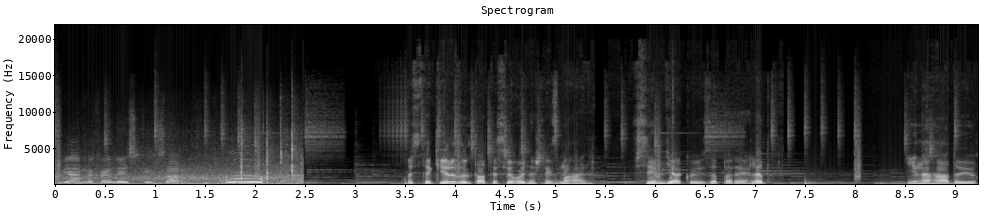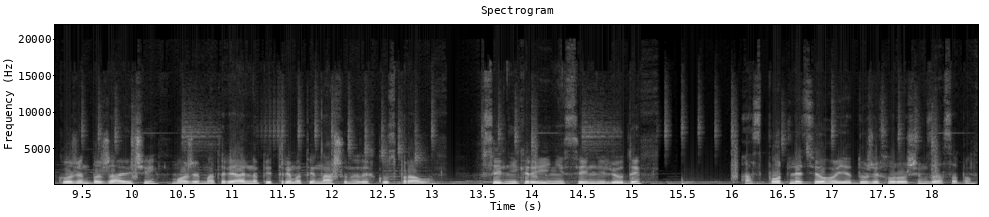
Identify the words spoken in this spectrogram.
сім'я Михайлицький цар. Ось такі результати сьогоднішніх змагань. Всім дякую за перегляд. І нагадую, кожен бажаючий може матеріально підтримати нашу нелегку справу. В сильній країні сильні люди, а спорт для цього є дуже хорошим засобом.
